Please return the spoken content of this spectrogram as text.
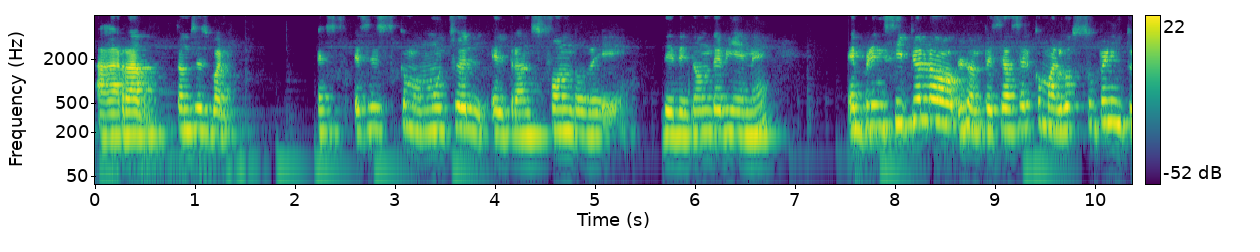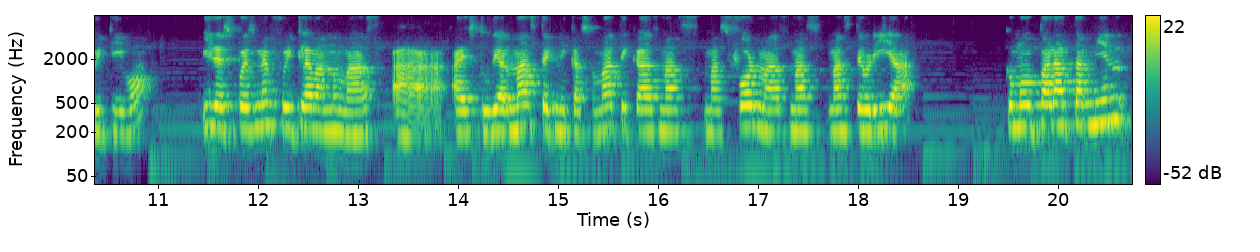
agarrado. Entonces, bueno, ese es como mucho el, trasfondo de, de, dónde viene. En principio lo, lo empecé a hacer como algo súper intuitivo, y después me fui clavando más a, estudiar más técnicas somáticas, más, más formas, más, más teoría, como para también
